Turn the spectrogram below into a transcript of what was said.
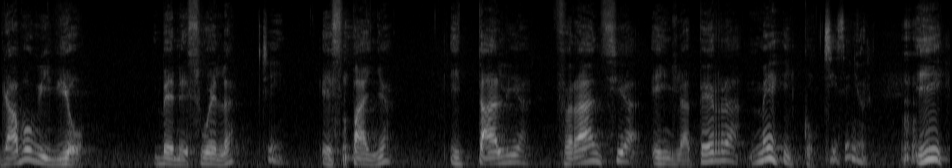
Gabo vivió Venezuela, España, Italia, Francia, Inglaterra, México. Sí, señor. Y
